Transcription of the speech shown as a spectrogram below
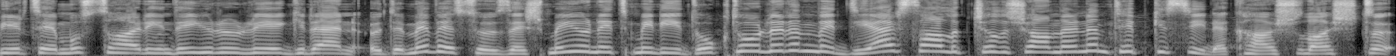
1 Temmuz tarihinde yürürlüğe giren ödeme ve sözleşme yönetmeliği doktorların ve diğer sağlık çalışanlarının tepkisiyle karşılaştı.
